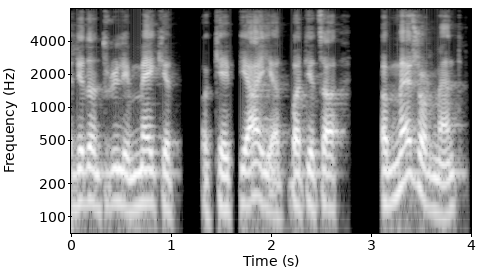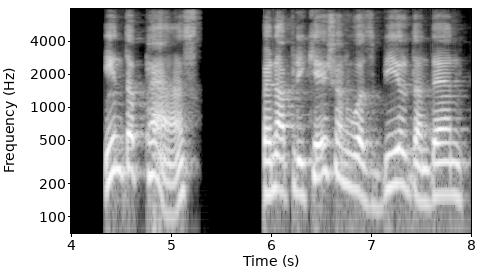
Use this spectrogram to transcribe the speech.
I didn't really make it a KPI yet, but it's a, a measurement. In the past, an application was built and then,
